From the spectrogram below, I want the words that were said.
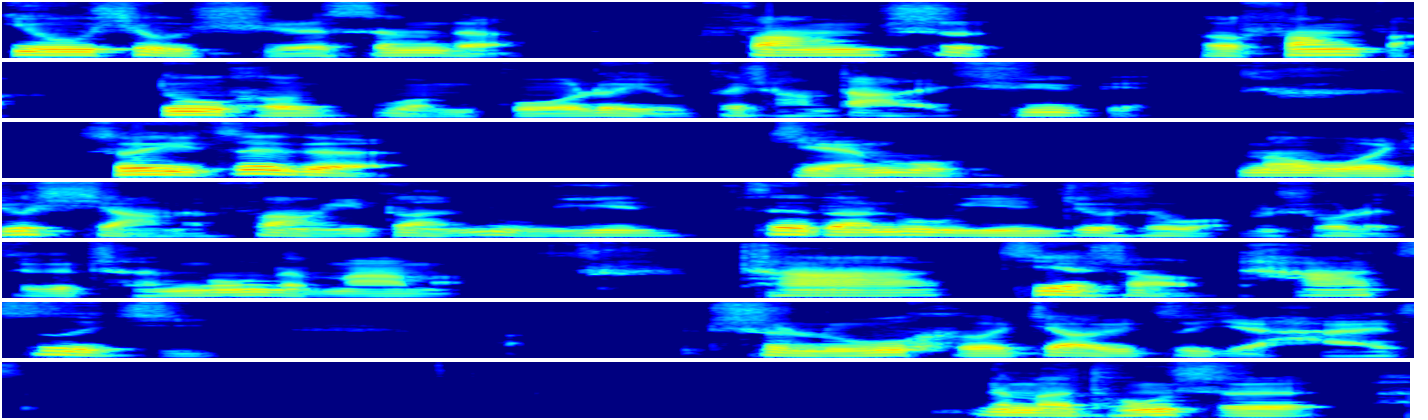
优秀学生的方式和方法，都和我们国内有非常大的区别。所以这个节目，那么我就想了放一段录音。这段录音就是我们说的这个成功的妈妈，她介绍她自己是如何教育自己的孩子。那么同时啊，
